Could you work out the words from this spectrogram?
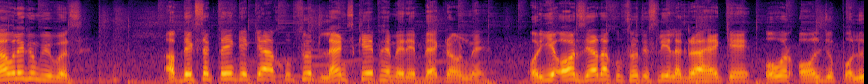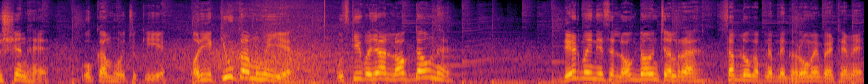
असलम व्यूवर्स। आप देख सकते हैं कि क्या खूबसूरत लैंडस्केप है मेरे बैकग्राउंड में। और ये और ज़्यादा खूबसूरत इसलिए लग रहा है कि ओवरऑल जो पोल्यूशन है, वो कम हो चुकी है। और ये क्यों कम हुई है? उसकी वजह लॉकडाउन है। डेढ़ महीने से लॉकडाउन चल रहा है। सब लोग अपने अपने घरों में बैठे हुए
